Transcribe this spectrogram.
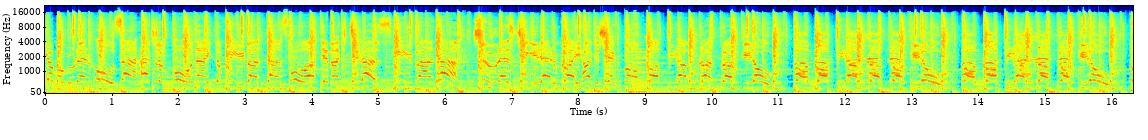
夜もぶれるオーザーアクションオーナイトフィーバーダンスフォア手巻き散らす火花シューレスちぎれる快激しくポンポッピアップロックロッキローポンポッピアップロックロッキローポンポッピアップロックロッキローポ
